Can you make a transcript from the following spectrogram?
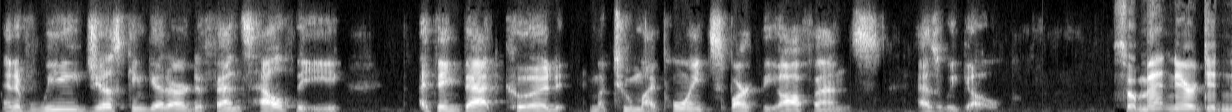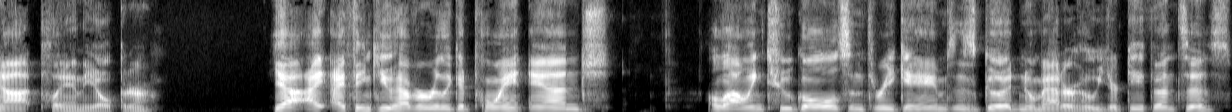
And if we just can get our defense healthy, I think that could, to my point, spark the offense as we go. So Métanire did not play in the opener. Yeah, I, I think you have a really good point, and allowing two goals in three games is good no matter who your defense is.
